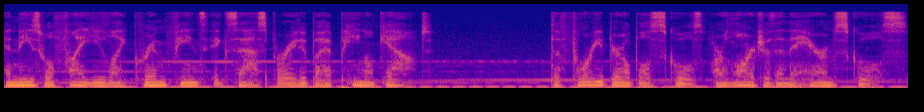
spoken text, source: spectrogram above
and these will fight you like grim fiends exasperated by a penal gout. The 40 barrel schools are larger than the harem schools.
